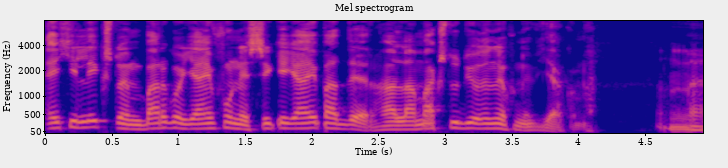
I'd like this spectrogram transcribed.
έχει λήξει το embargo για iPhone SE και για iPad Air. Αλλά Mac Studio δεν έχουν βγει ακόμα. Ναι.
